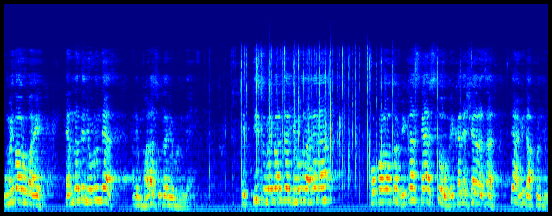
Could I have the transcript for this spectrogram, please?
उमेदवार उभा आहेत त्यांना ते निवडून द्या आणि मला सुद्धा निवडून द्या. ते तीस उमेदवार जर निवडून आले ना कोपरगावचा विकास काय असतो एखाद्या शहराचा ते आम्ही दाखवून देऊ.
